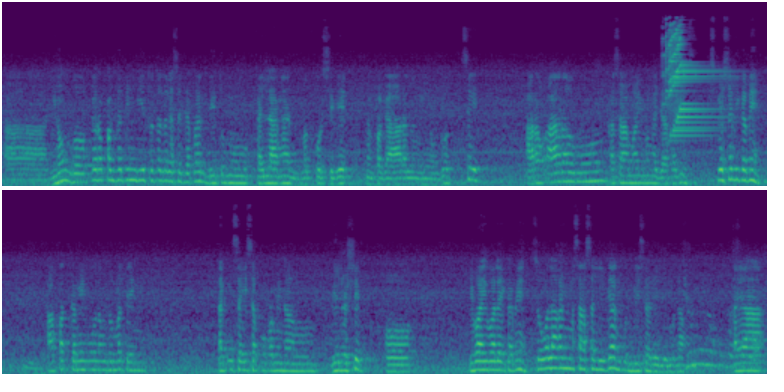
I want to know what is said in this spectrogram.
ah, Nihongo. Pero pagdating dito talaga sa Japan, dito mo kailangan magpursige ng pag-aaral ng Nihongo. Kasi araw-araw mo kasama yung mga Japanese. Especially kami. Apat kami unang dumating. Tag-isa-isa po kami ng dealership o hiwa-hiwalay kami. So wala kami masasaligan kundi sarili mo lang. Kaya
